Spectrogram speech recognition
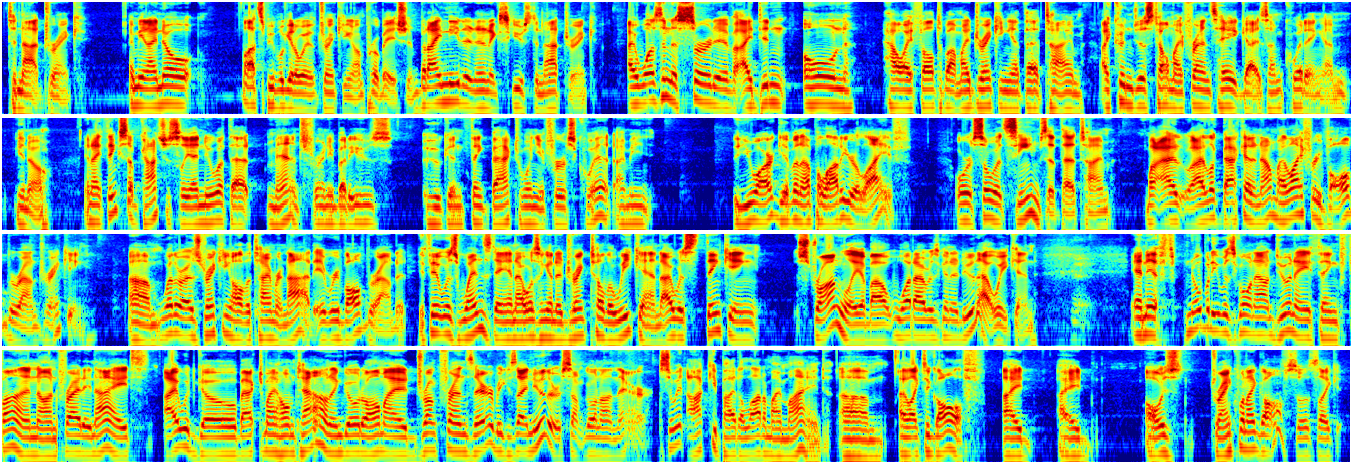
to not drink. I mean, I know lots of people get away with drinking on probation, but I needed an excuse to not drink. I wasn't assertive. I didn't own how I felt about my drinking at that time. I couldn't just tell my friends, "Hey guys, I'm quitting." I'm, you know. And I think subconsciously I knew what that meant for anybody who's who can think back to when you first quit. I mean, you are giving up a lot of your life, or so it seems at that time. I, I look back at it now, my life revolved around drinking. Um, whether I was drinking all the time or not, it revolved around it. If it was Wednesday and I wasn't going to drink till the weekend, I was thinking strongly about what I was going to do that weekend. And if nobody was going out and doing anything fun on Friday night, I would go back to my hometown and go to all my drunk friends there because I knew there was something going on there. So it occupied a lot of my mind. Um, I like to golf. I I always drank when I golfed. So it's like,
